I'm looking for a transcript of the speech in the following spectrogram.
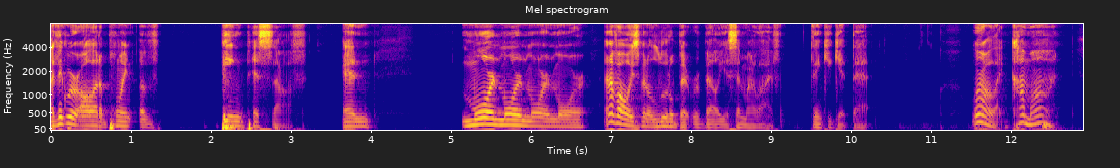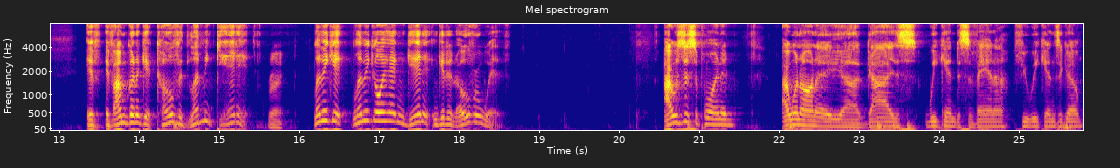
I think we we're all at a point of being pissed off. And more and more and more and more, and I've always been a little bit rebellious in my life. Think you get that. We're all like, come on. If if I'm gonna get COVID, let me get it. Right. Let me get let me go ahead and get it and get it over with. I was disappointed. I went on a uh, guys weekend to Savannah a few weekends ago,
